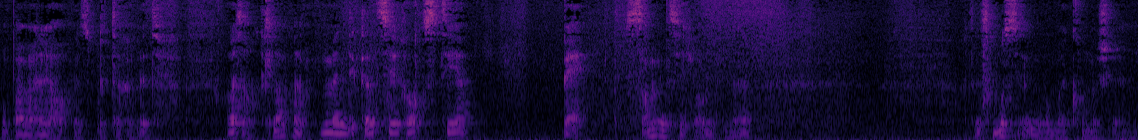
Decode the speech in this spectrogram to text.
Wobei man ja auch ins Bittere wird. Aber ist auch klar, ich meine, die ganze Rotz, der bäh, das sammelt sich unten. Ne? Das muss irgendwo mal komisch werden.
